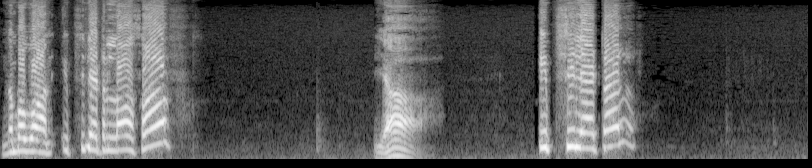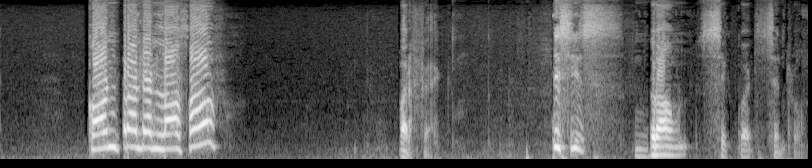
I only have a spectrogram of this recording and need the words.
number one, ipsilateral loss of, yeah, ipsilateral contralateral loss of, perfect. This is Brown-Sequard syndrome.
